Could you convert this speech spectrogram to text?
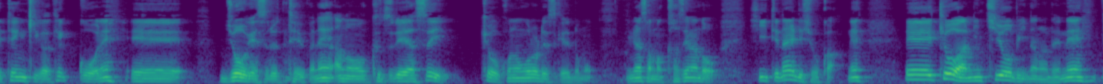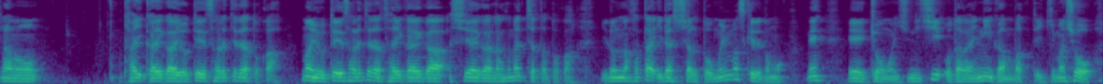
ー天気が結構ね、えー上下するっていうかね、あの崩れやすい今日この頃ですけれども、皆様風邪などひいてないでしょうか？ねえー今日は日曜日なのでね、あの大会が予定されてたとか、まあ、予定されてた大会が、試合がなくなっちゃったとか、いろんな方いらっしゃると思いますけれども、ねえー今日も一日お互いに頑張っていきましょう。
